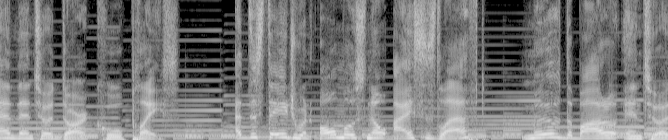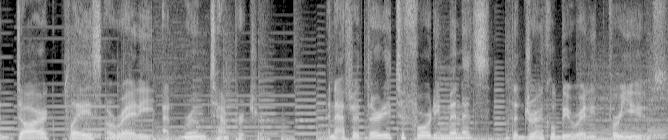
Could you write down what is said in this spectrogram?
and then to a dark, cool place. At the stage when almost no ice is left, move the bottle into a dark place already at room temperature. And after 30 to 40 minutes, the drink will be ready for use.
